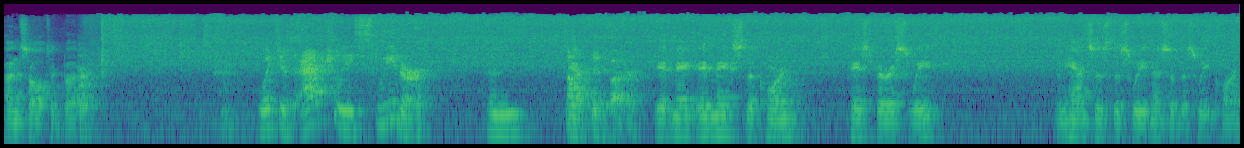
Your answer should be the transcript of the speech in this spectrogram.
unsalted butter. which is actually sweeter than salted butter. It make it makes the corn taste very sweet. Enhances the sweetness of the sweet corn.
